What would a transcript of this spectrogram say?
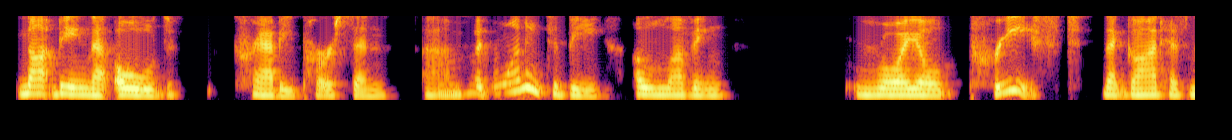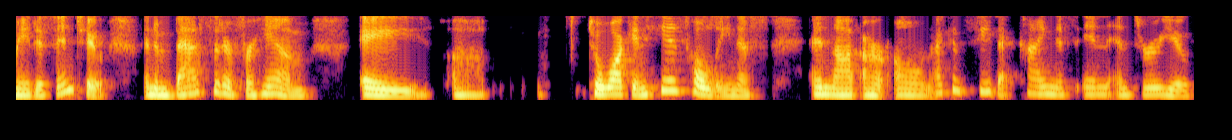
not being that old crabby person, um, mm-hmm. but wanting to be a loving royal priest that God has made us into, an ambassador for Him, a uh, to walk in his holiness and not our own. I can see that kindness in and through you.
